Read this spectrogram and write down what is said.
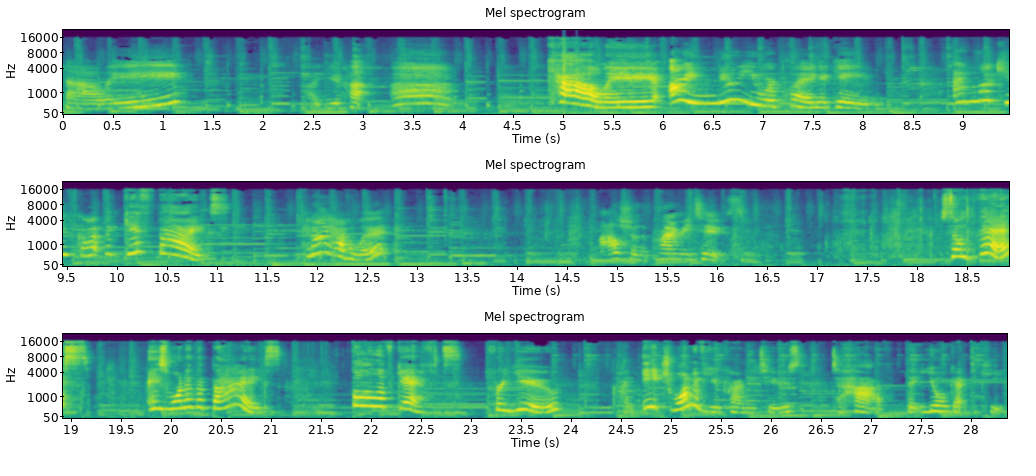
Callie? Are you ha- Callie, I knew you were playing a game. And look, you've got the gift bags. Can I have a look? I'll show the primary twos. So this is one of the bags full of gifts for you and each one of you primary twos to have that you'll get to keep.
